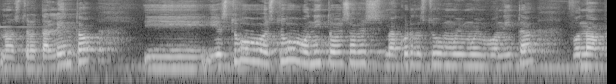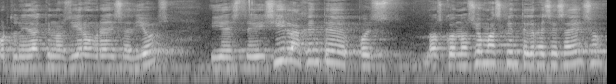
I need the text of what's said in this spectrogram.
nuestro talento, y, y estuvo, estuvo bonito, esa vez me acuerdo estuvo muy muy bonita, fue una oportunidad que nos dieron gracias a Dios y este y sí la gente pues nos conoció más gente gracias a eso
